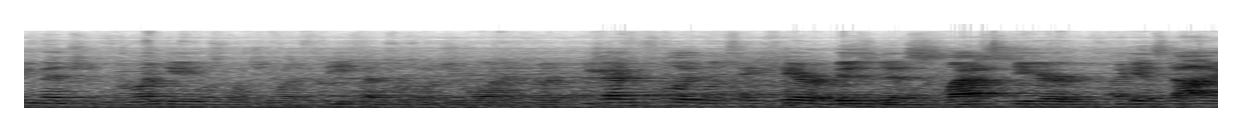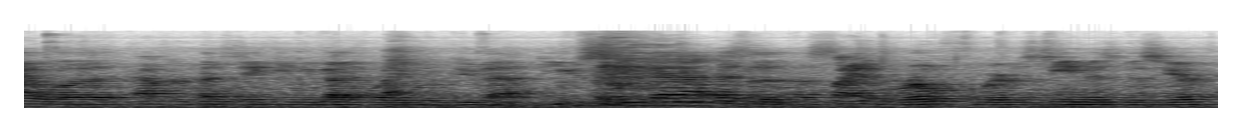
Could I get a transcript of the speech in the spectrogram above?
You mentioned the run game was what you wanted, defense was what you wanted, but you guys were able to take care of business. Last year against Iowa, after Penn State game, you guys were able to do that. Do you see that as a, a sign of growth where this team is this year?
